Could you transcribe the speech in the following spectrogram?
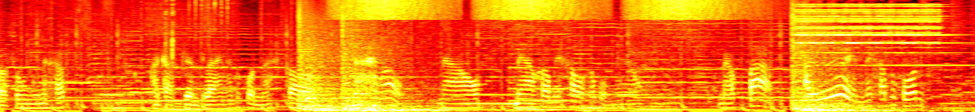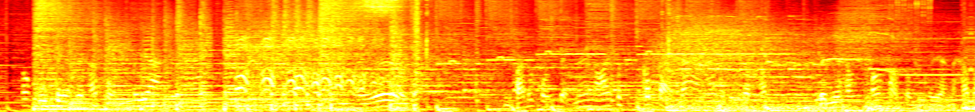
ก็ช่วงนี้นะครับ อากาศเปลี่ยนแปลงนะทุกคนนะก็อ้าวแมวแมวเข้าไม่เข้าครับผมแมวแมวป้าเออเห็นไหมครับทุกคนต้องคุยเกมเลยครับผมไม่ยากเลยนะเออถ้าทุกคนเด็กน้อยๆก็ก็แตกได้ เกมนี้ครับต้องสะสมเหรียญนะครับ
